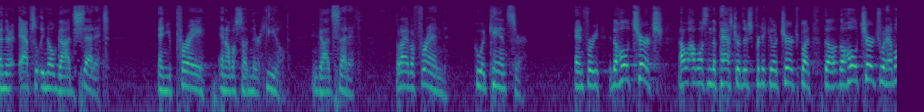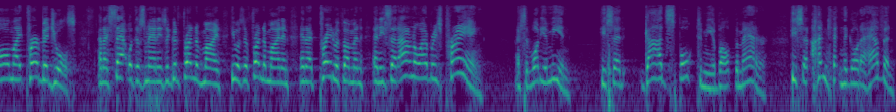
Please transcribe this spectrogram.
And there absolutely no God said it. And you pray, and all of a sudden they're healed. And God said it. But I have a friend who had cancer. And for the whole church, I wasn't the pastor of this particular church, but the, the whole church would have all night prayer vigils. And I sat with this man. He's a good friend of mine. He was a friend of mine. And, and I prayed with him. And, and he said, I don't know why everybody's praying. I said, What do you mean? He said, God spoke to me about the matter. He said, I'm getting to go to heaven.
